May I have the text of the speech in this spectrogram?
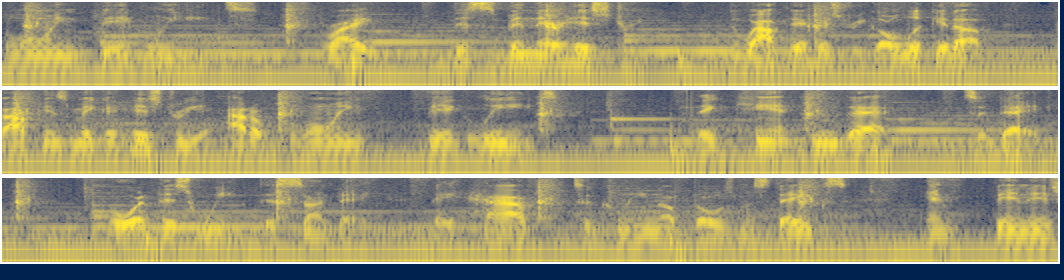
blowing big leads, right? This has been their history throughout their history. Go look it up. Falcons make a history out of blowing big leads. They can't do that today or this week, this Sunday. They have to clean up those mistakes and finish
